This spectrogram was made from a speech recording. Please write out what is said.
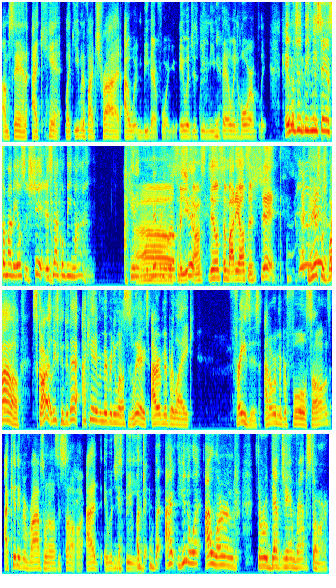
I'm saying I can't. Like even if I tried, I wouldn't be there for you. It would just be me Yeah. failing horribly. It would just be me saying somebody else's shit. It's not going to be mine. I can't even oh, remember anyone Oh, else's so you shit. gonna steal somebody else's shit? But here's what's wild. Scar at least can do that. I can't even remember anyone else's lyrics. I remember like phrases. I don't remember full songs. I couldn't even rhyme someone else's song. I it would just be But I, you know what? I learned through Def Jam Rap Star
